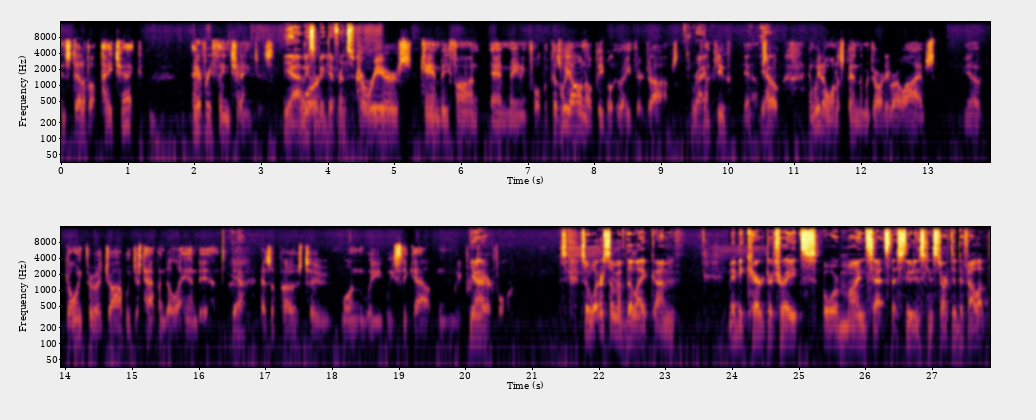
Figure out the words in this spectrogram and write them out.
instead of a paycheck, everything changes. Yeah, it makes a big difference. Careers can be fun and meaningful because we all know people who hate their jobs. Right. A few, yeah, yeah. So, and we don't want to spend the majority of our lives, you know, going through a job we just happen to land in. Yeah. As opposed to one we we seek out and we prepare yeah. for. So, what are some of the like? Um, maybe character traits or mindsets that students can start to develop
